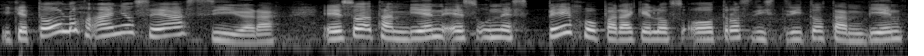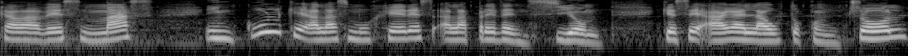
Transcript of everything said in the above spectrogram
y que todos los años sea así, ¿verdad? Eso también es un espejo para que los otros distritos también cada vez más inculque a las mujeres a la prevención, que se haga el autocontrol,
